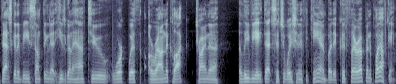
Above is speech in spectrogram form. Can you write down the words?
that's going to be something that he's going to have to work with around the clock, trying to alleviate that situation if he can. But it could flare up in a playoff game.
